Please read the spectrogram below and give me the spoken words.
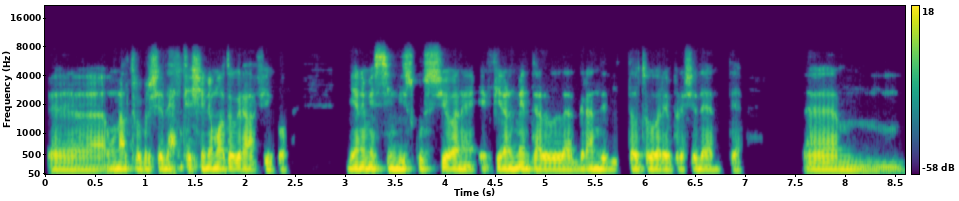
eh, un altro precedente cinematografico, viene messo in discussione e finalmente al grande dittatore precedente ehm,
